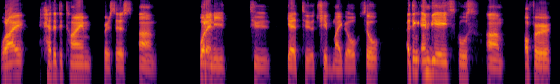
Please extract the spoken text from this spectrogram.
what I had at the time versus um, what I need to get to achieve my goal. So I think MBA schools um, offer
